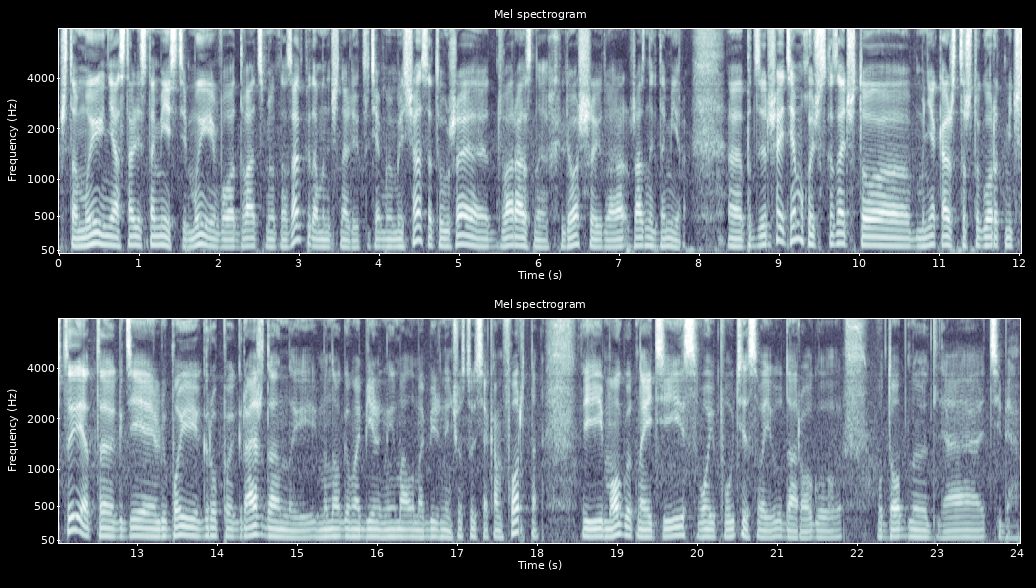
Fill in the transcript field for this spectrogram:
что мы не остались на месте. Мы вот 20 минут назад, когда мы начинали эту тему, и мы сейчас, это уже два разных Лёши и два разных Дамира. Э, Подзавершая тему, хочу сказать, что мне кажется, что город мечты — это где любые группы граждан, и многомобильные, и маломобильные чувствуют себя комфортно и могут найти свой путь и свою дорогу, удобную для тебя.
